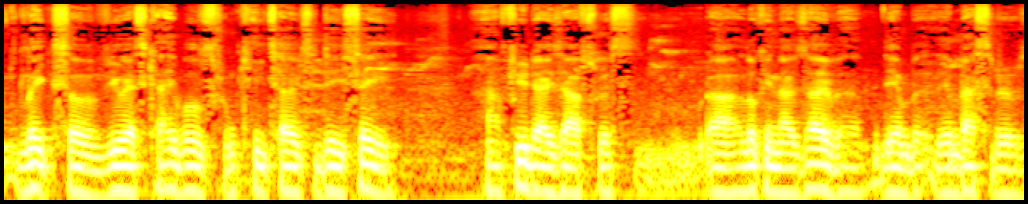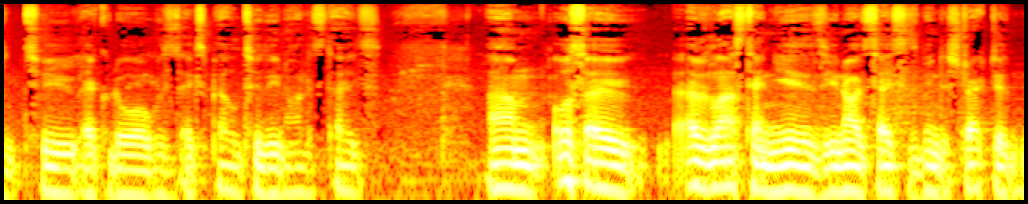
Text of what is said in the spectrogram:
leaks of US cables from Quito to DC. A few days after us uh, looking those over, the, the ambassador to Ecuador was expelled to the United States. Um, also, over the last 10 years, the United States has been distracted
